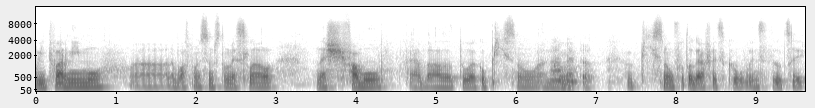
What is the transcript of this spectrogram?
výtvarnému, nebo aspoň jsem si to myslel, než FAMu, která byla za tu jako přísnou, Známe to. přísnou fotografickou instituci.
